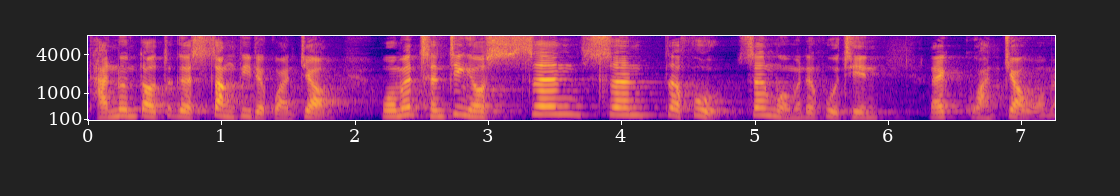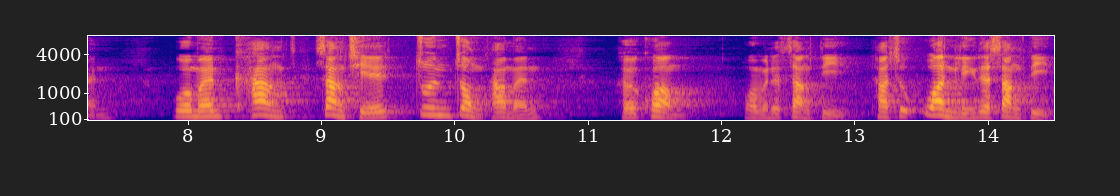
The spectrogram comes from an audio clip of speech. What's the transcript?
谈论到这个上帝的管教。我们曾经有生生的父，生我们的父亲来管教我们，我们看尚且尊重他们。何况我们的上帝，他是万灵的上帝，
